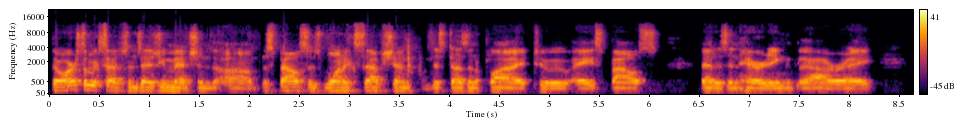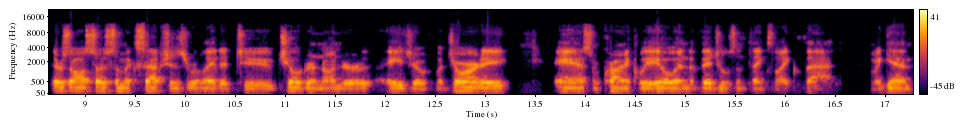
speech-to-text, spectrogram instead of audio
There are some exceptions, as you mentioned. Uh, the spouse is one exception. This doesn't apply to a spouse that is inheriting the IRA. There's also some exceptions related to children under age of majority and some chronically ill individuals and things like that. Again,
